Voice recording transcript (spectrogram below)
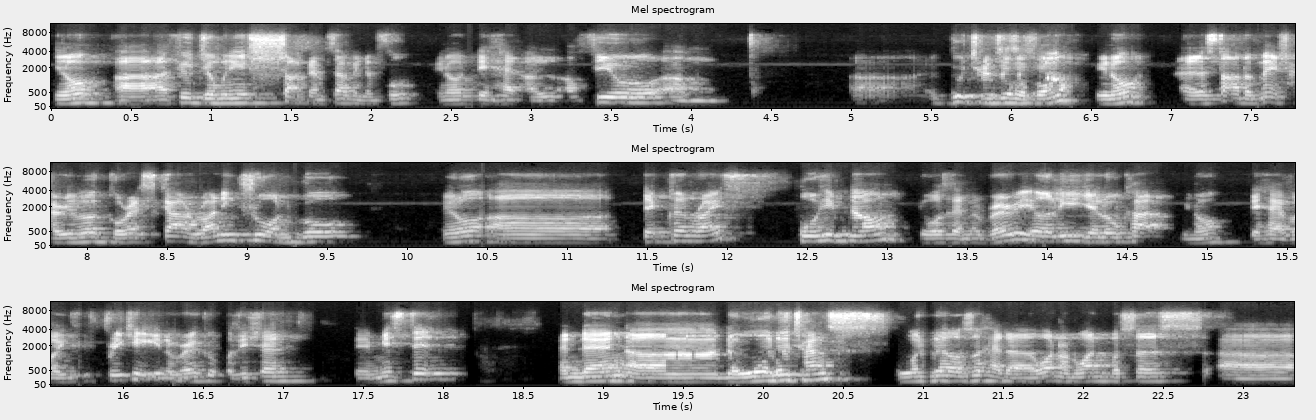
you know, uh, I feel Germany shot themselves in the foot. You know, they had a, a few um, uh, good chances as well. You know, at the start of the match, I remember Goretzka running through on goal. You know, uh, Declan Rice pulled him down. It was a very early yellow card. You know, they have a free kick in a very good position. They missed it And then uh, the Werner chance. Werner also had a one-on-one versus uh,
